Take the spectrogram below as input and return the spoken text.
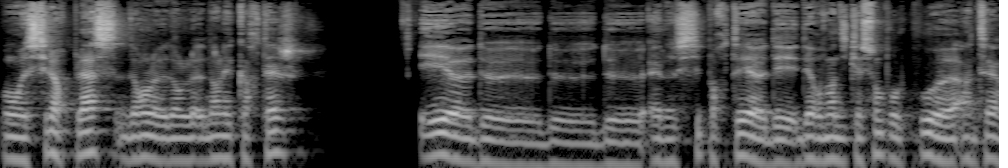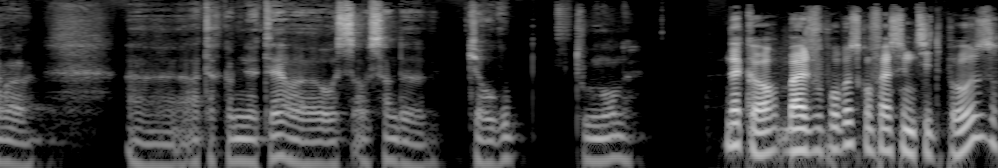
ont aussi leur place dans, le, dans, le, dans les cortèges et de, elles aussi porter des, revendications pour le coup inter, intercommunautaires au, au sein de qui regroupe tout le monde D'accord, bah, je vous propose qu'on fasse une petite pause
